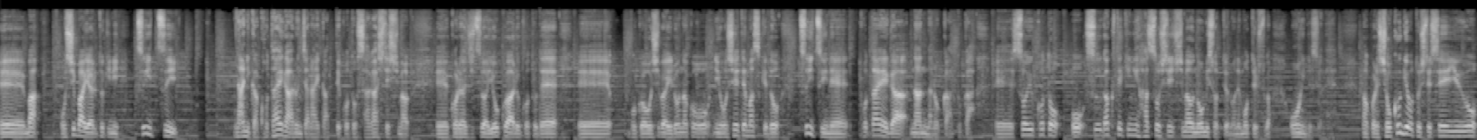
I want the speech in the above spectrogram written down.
えーまあお芝居やるときについつい何か答えがあるんじゃないかってことを探してしまう、えーこれは実はよくあることで、えー僕はお芝居いろんな子に教えてますけどついついね答えが何なのかとか、えーそういうことを数学的に発想してしまう脳みそっていうのをね持ってる人が多いんですよね。まあ、これ職業として声優を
